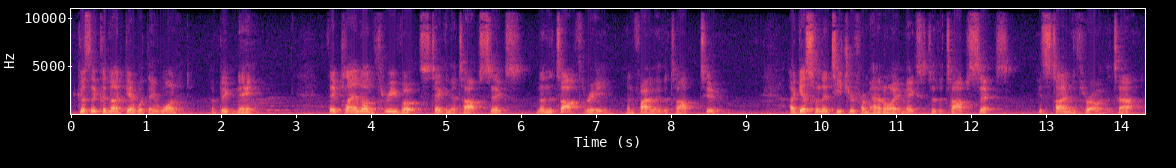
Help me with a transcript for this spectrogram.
because they could not get what they wanted a big name. They planned on three votes, taking the top six, then the top three, and finally the top two. I guess when a teacher from Hanoi makes it to the top six, it's time to throw in the towel.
